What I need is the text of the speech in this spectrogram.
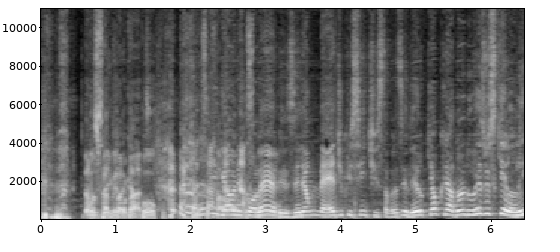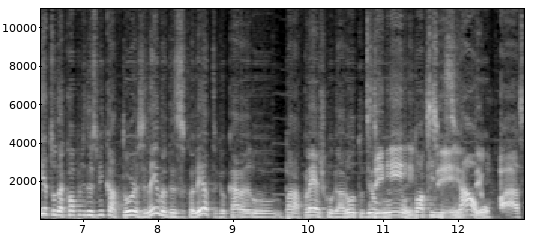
Estamos bem saber daqui a informados. O Miguel vou Nicoleles, ele é um médico e cientista brasileiro que é o criador do exoesqueleto da Copa de 2014. Lembra desse esqueleto? Que o cara, o paraplégico, o garoto, deu o- o toque inicial? Deu um passe.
